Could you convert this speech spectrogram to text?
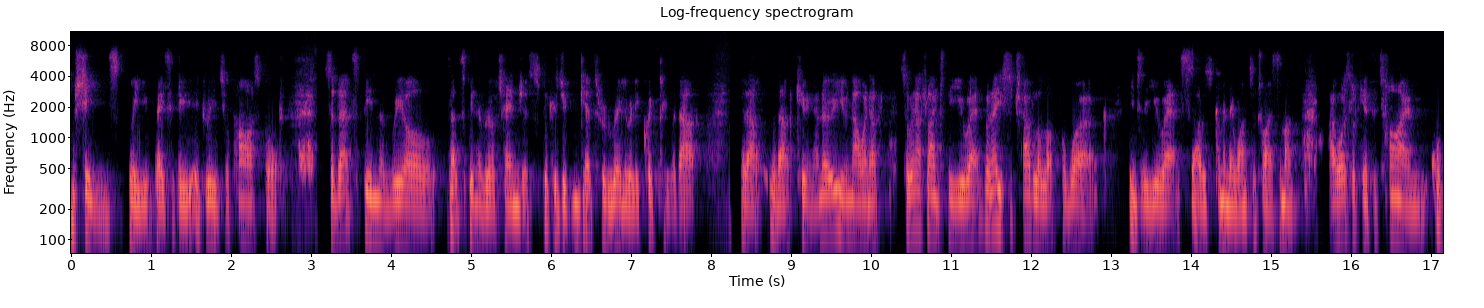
machines where you basically it reads your passport. So that's been the real that's been the real changes because you can get through really really quickly without without without queuing. I know even now when I've so when I fly into the US when I used to travel a lot for work into the US. I was coming there once or twice a month. I was looking at the time of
